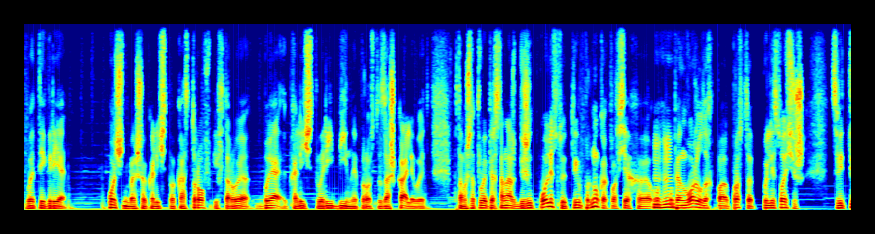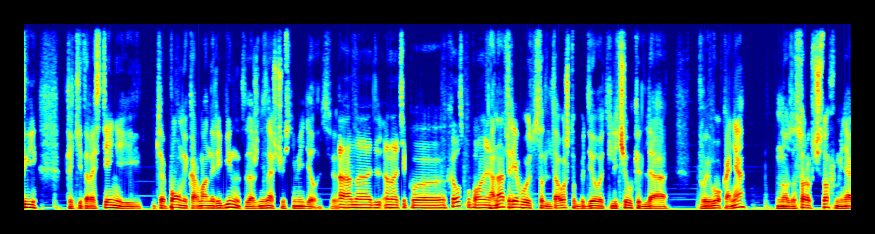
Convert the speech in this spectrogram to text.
в этой игре очень большое количество костров, и второе, б, количество рябины просто зашкаливает, потому что твой персонаж бежит по лесу, и ты, ну, как во всех Мгм. open world просто пылесосишь цветы, какие-то растения, и у тебя полные карманы рябины, ты даже не знаешь, что с ними делать. А она, она типа Хелс пополняет? Она Чё? требуется для того, чтобы делать лечилки для твоего коня, но за 40 часов у меня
